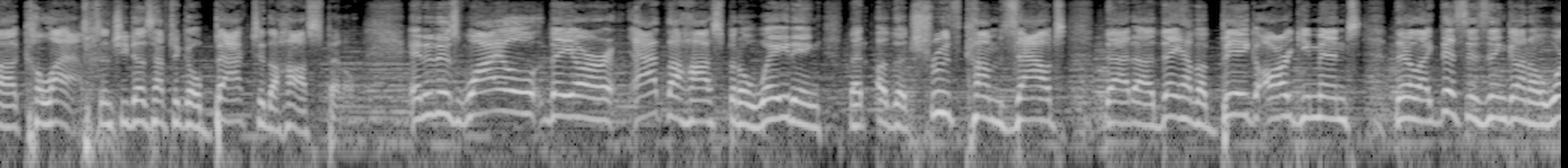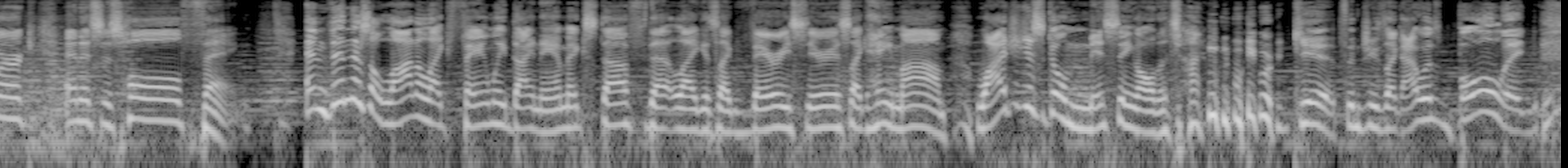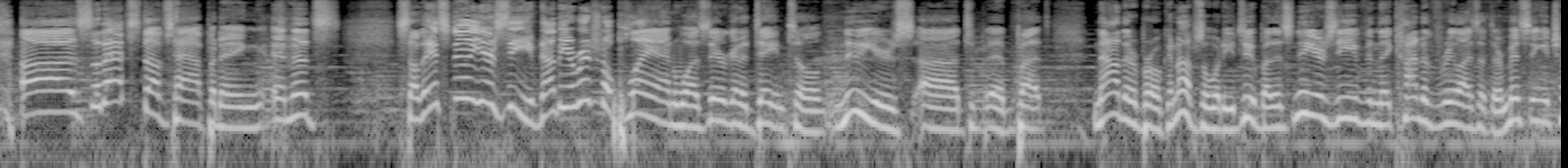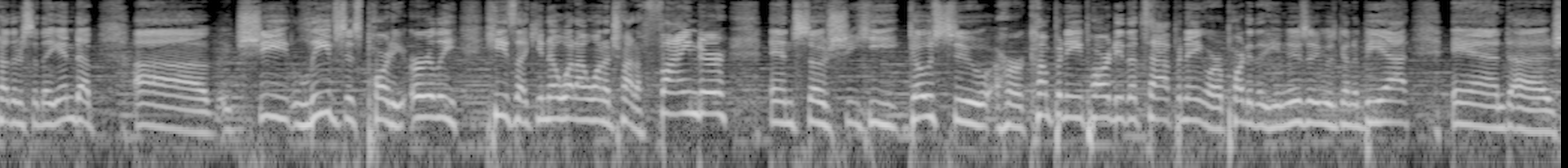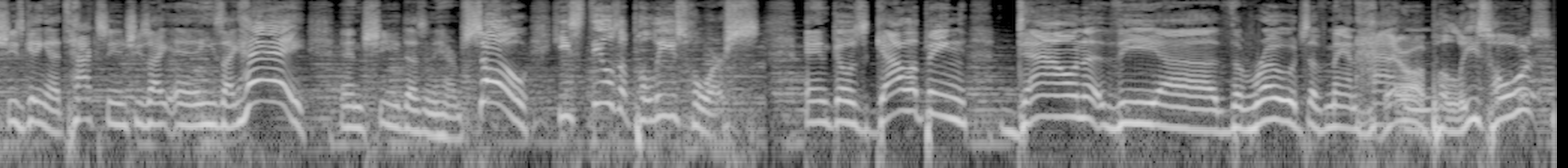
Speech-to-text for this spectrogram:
uh, collapse and she does have to go back to the hospital. And it is while they are at the hospital waiting that uh, the truth comes out that uh, they have a big argument. They're like, this isn't going to work. And it's this whole thing. And then there's a lot of like family dynamic stuff that like is like very serious. Like, hey mom, why'd you just go missing all the time when we were kids? And she's like, I was bowling. Uh, so that stuff's happening, and that's something. It's New Year's Eve. Now the original plan was they were going to date until New Year's, uh, to, but now they're broken up. So what do you do? But it's New Year's Eve, and they kind of realize that they're missing each other. So they end up. Uh, she leaves this party early. He's like, you know what? I want to try to find her and so she he goes to her company party that's happening or a party that he knew that he was going to be at and uh, she's getting in a taxi and she's like and he's like hey and she doesn't hear him so he steals a police horse and goes galloping down the uh, the roads of Manhattan There are police whores?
